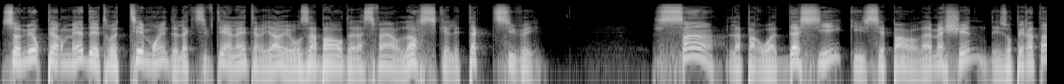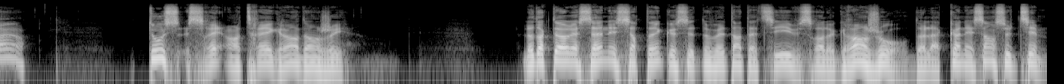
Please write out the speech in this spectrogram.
Ce mur permet d'être témoin de l'activité à l'intérieur et aux abords de la sphère lorsqu'elle est activée. Sans la paroi d'acier qui sépare la machine des opérateurs, tous seraient en très grand danger. Le docteur SN est certain que cette nouvelle tentative sera le grand jour de la connaissance ultime.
